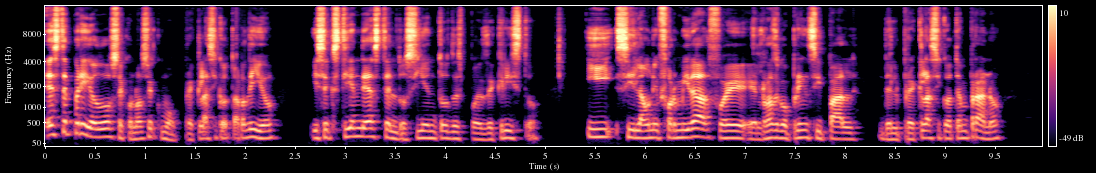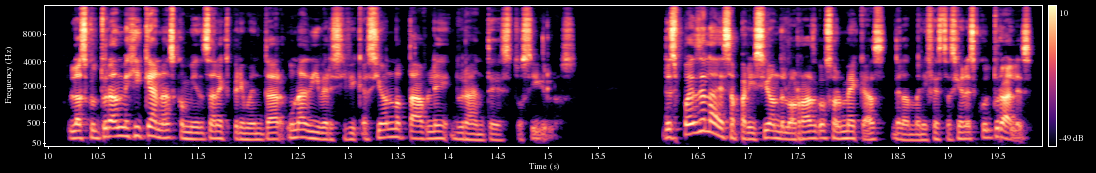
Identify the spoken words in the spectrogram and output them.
Este periodo se conoce como preclásico tardío y se extiende hasta el 200 después de Cristo. Y si la uniformidad fue el rasgo principal del preclásico temprano, las culturas mexicanas comienzan a experimentar una diversificación notable durante estos siglos. Después de la desaparición de los rasgos olmecas de las manifestaciones culturales,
